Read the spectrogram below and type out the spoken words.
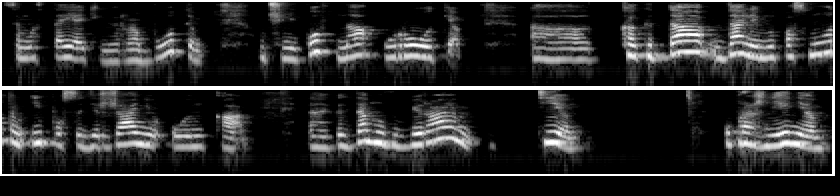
самостоятельной работы учеников на уроке. А, когда далее мы посмотрим и по содержанию ОМК, э, когда мы выбираем те упражнения,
